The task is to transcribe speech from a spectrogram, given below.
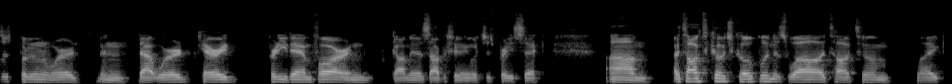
just put in a word. And that word carried pretty damn far and got me this opportunity, which is pretty sick. Um, I talked to Coach Copelan as well. I talked to him like,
